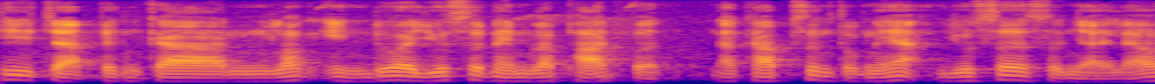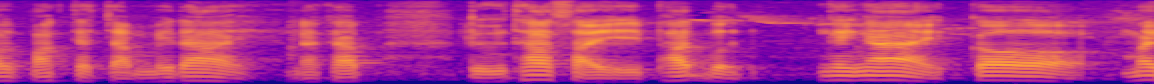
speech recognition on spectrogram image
ที่จะเป็นการล็อกอินด้วย username และ password นะครับซึ่งตรงนี้ย user ส่วนใหญ่แล้วมักจะจำไม่ได้นะครับหรือถ้าใส่ password ง่ายๆ ก็ไม่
